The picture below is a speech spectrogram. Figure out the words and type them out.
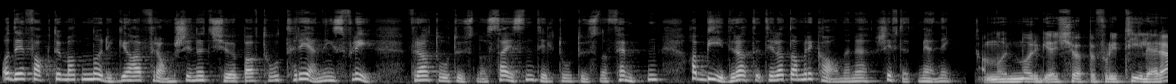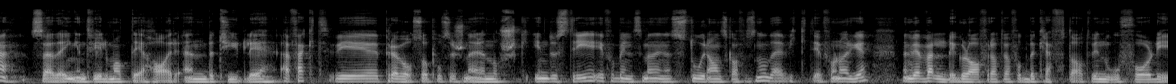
og det faktum at Norge har framskyndet kjøp av to treningsfly fra 2016 til 2015, har bidratt til at amerikanerne skiftet mening. Når Norge kjøper fly tidligere, så er det ingen tvil om at det har en betydelig effekt. Vi prøver også å posisjonere norsk industri i forbindelse med denne store anskaffelsen, og det er viktig for Norge. Men vi er veldig glad for at vi har fått bekrefta at vi nå får de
